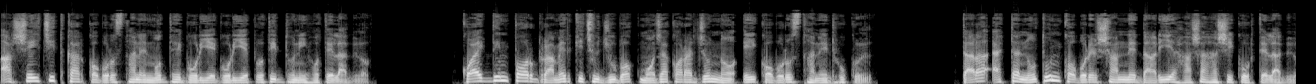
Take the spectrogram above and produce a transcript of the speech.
আর সেই চিৎকার কবরস্থানের মধ্যে গড়িয়ে গড়িয়ে প্রতিধ্বনি হতে লাগল। কয়েকদিন পর গ্রামের কিছু যুবক মজা করার জন্য এই কবরস্থানে ঢুকুল। তারা একটা নতুন কবরের সামনে দাঁড়িয়ে হাসাহাসি করতে লাগল।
